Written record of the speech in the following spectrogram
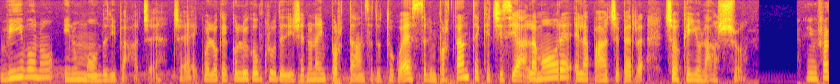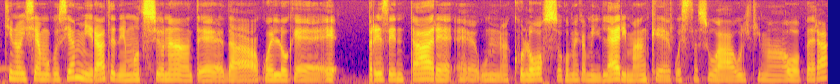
vivono in un mondo di pace. Cioè, quello che lui conclude dice: Non ha importanza tutto questo, l'importante è che ci sia l'amore e la pace per ciò che io lascio. Infatti noi siamo così ammirate ed emozionate da quello che è presentare eh, un colosso come Camilleri, ma anche questa sua ultima opera,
